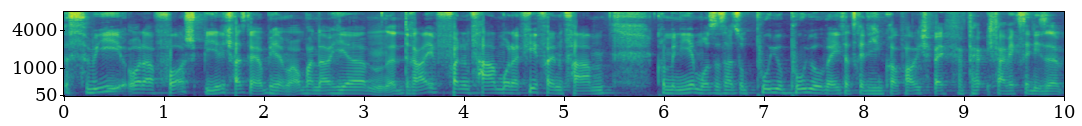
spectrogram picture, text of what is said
3 oder 4 Spiel. Ich weiß gar nicht, ob, hier, ob man da hier äh, drei von den Farben oder vier von den Farben kombinieren muss. Das ist also Puyo Puyo, wenn ich das richtig im Kopf habe. Ich, ich verwechsel diese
